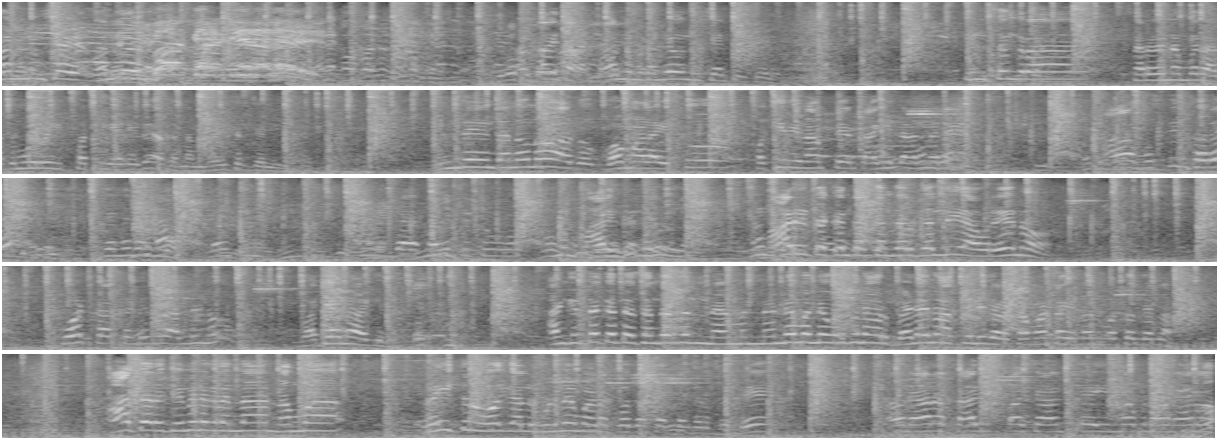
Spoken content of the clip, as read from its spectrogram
ಒಂದ್ ನಿಮಿಷ ಒಂದೇ ನಾನು ನಿಮ್ಗೆ ಒಂದೇ ಒಂದು ಕೇಳಿ ಸರ್ವೆ ನಂಬರ್ ಹದಿಮೂರು ಇಪ್ಪತ್ತು ಏನಿದೆ ಅದು ನಮ್ಮ ರೈತರ ಜಮೀನು ಹಿಂದೆಯಿಂದನೂ ಅದು ಗೋಮಾಳ ಇತ್ತು, ಫಕೀರಿ ನಾಮ್ತೆ ಅಂತ ಆಗಿದ್ದಾದ್ಮೇಲೆ ಆ ಮುಸ್ಲಿಂ ಮುಸ್ಲಿಮ್ಸರೇ ಜಮೀನನ್ನು ಮಾರಿದ್ದಾರೆ ಮಾರಿರ್ತಕ್ಕಂಥ ಸಂದರ್ಭದಲ್ಲಿ ಅವರೇನು ಕೋರ್ಟ್ ಹಾಕೊಂಡಿದ್ರು, ಅಲ್ಲಿನೂ ವಜಾನೂ ಆಗಿದೆ. ಹಂಗಿರ್ತಕ್ಕಂಥ ಸಂದರ್ಭದಲ್ಲಿ ನೆನ್ನೆ ಮೊನ್ನೆವರೆಗೂ ಅವ್ರು ಬೆಳೆನೂ ಹಾಕೊಂಡಿದ್ದಾರೆ ಟೊಮಾಟೊ ಇನ್ನೊಂದು ಮತ್ತೊಂದೆಲ್ಲ. ಆ ಥರ ಜಮೀನುಗಳನ್ನು ನಮ್ಮ ರೈತರು ಹೋಗಿ ಅಲ್ಲಿ ಉಳುಮೆ ಮಾಡಕ್ಕೆ ಹೋದಂಥ ಸಂದರ್ಭದಲ್ಲಿ ಅವ್ನು ಯಾರೋ ಸಾದಿಕ್ ಪಾಷಾ ಅಂತೆ ಇನ್ನೊಬ್ಬ ಯಾರೋ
